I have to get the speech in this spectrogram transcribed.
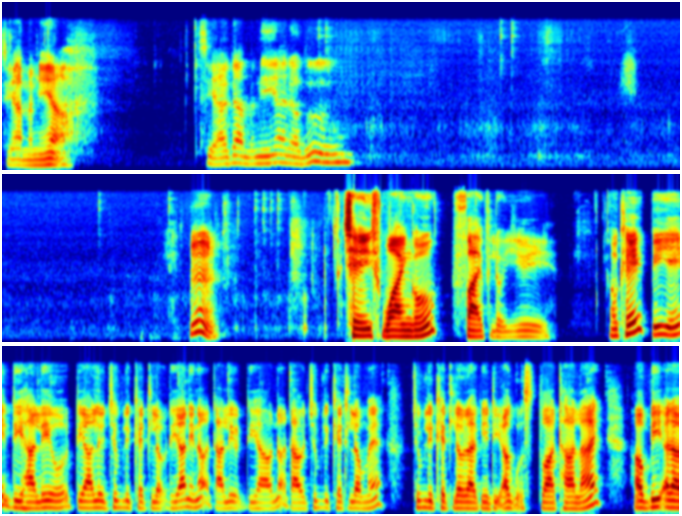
ဆရာမမြင်ရအောင်ဆရာကမမြင်ရတော့ဘူးဟွန်း change y ကို5လို့ရေး okay ပြီးရင်ဒီဟာလေးကိုတရားလေး duplicate လုပ်ဒီကနေเนาะဒါလေးဒီဟာကိုเนาะဒါကို duplicate လုပ်မယ် duplicate လုပ်လိုက်ပြီးဒီအောက်ကိုသွားထားလိုက်ဟုတ်ပြီအဲ့ဒါ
